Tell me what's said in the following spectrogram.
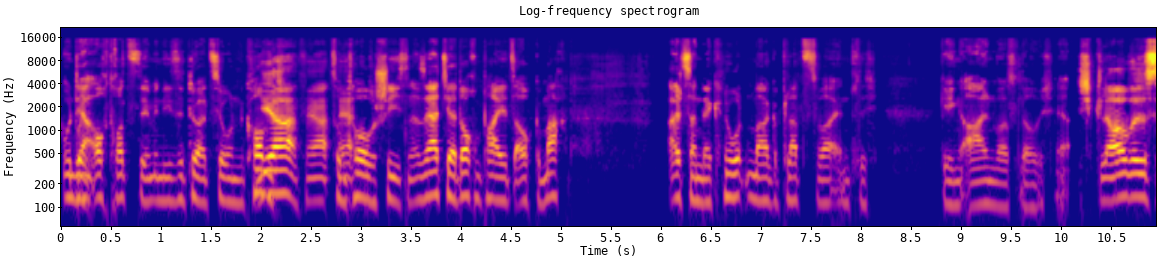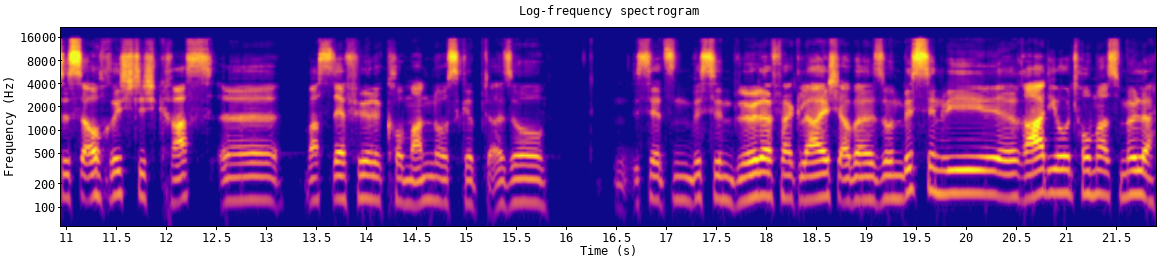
Und er auch trotzdem in die Situationen kommt ja, ja, zum ja. Tore schießen. Also er hat ja doch ein paar jetzt auch gemacht, als dann der Knoten mal geplatzt war endlich. Gegen Aalen war es, glaube ich. Ja. Ich glaube, es ist auch richtig krass, äh, was der für Kommandos gibt. Also ist jetzt ein bisschen blöder Vergleich, aber so ein bisschen wie Radio Thomas Müller.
